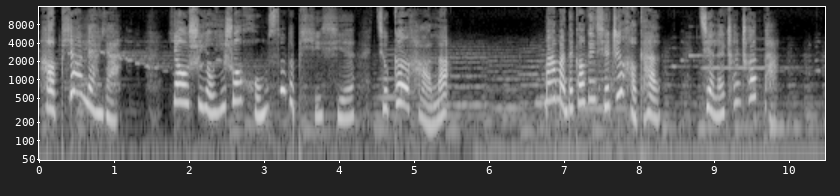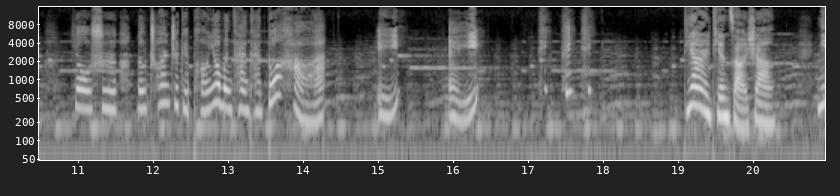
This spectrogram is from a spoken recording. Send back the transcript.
好漂亮呀！要是有一双红色的皮鞋就更好了。妈妈的高跟鞋真好看，借来穿穿吧。要是能穿着给朋友们看看，多好啊！诶，诶，嘿嘿嘿。第二天早上，妮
